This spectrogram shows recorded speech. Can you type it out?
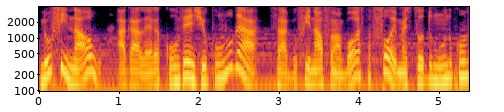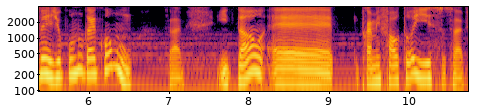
No final, a galera convergiu para um lugar, sabe? O final foi uma bosta? Foi, mas todo mundo convergiu para um lugar em comum sabe? Então, é, para mim faltou isso, sabe?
